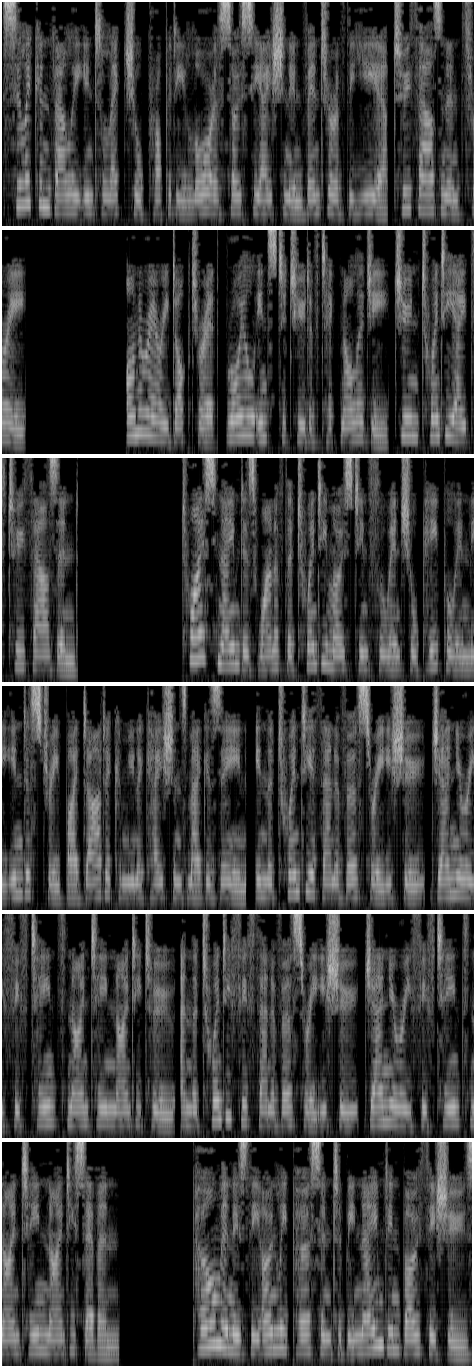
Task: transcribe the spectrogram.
Silicon Valley Intellectual Property Law Association Inventor of the Year 2003 Honorary Doctorate, Royal Institute of Technology June 28, 2000 Twice named as one of the 20 most influential people in the industry by Data Communications magazine, in the 20th anniversary issue January 15, 1992 and the 25th anniversary issue January 15, 1997. Perlman is the only person to be named in both issues.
